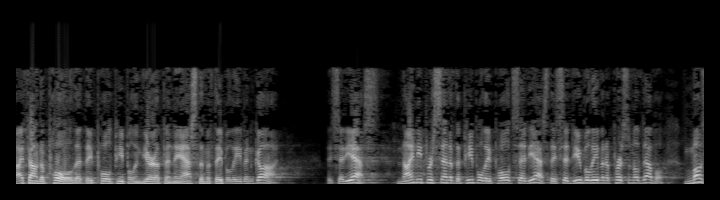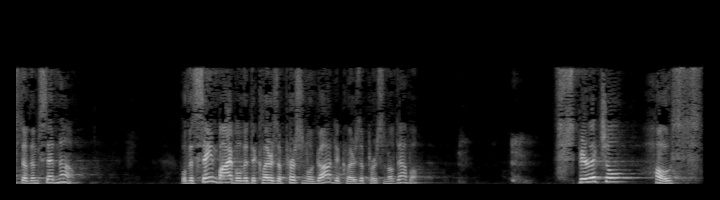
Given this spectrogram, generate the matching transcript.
Now I found a poll that they polled people in Europe and they asked them if they believe in God. They said yes. 90% of the people they polled said yes. They said, do you believe in a personal devil? Most of them said no. Well, the same Bible that declares a personal God declares a personal devil. Spiritual hosts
